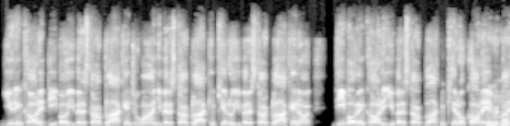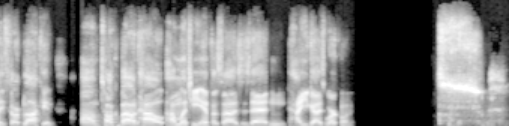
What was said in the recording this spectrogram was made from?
you didn't call it. Debo, you better start blocking. Jauan, you better start blocking. Kittle, you better start blocking. Or Debo didn't call it, you better start blocking. Kittle called it, mm-hmm. everybody start blocking. Um, talk about how how much he emphasizes that and how you guys work on it.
